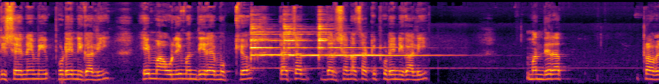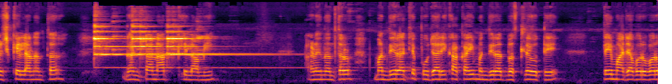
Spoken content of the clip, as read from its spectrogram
दिशेने मी पुढे निघाली. हे माऊली मंदिर आहे मुख्य. त्याच्या दर्शनासाठी पुढे निघाली. मंदिरात प्रवेश केल्यानंतर घंटानाद केला मी. आणि नंतर मंदिराचे पुजारी काकाही मंदिरात बसले होते. ते माझ्याबरोबर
